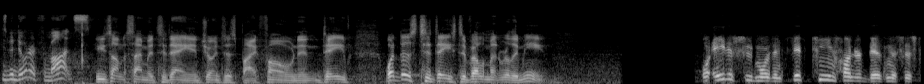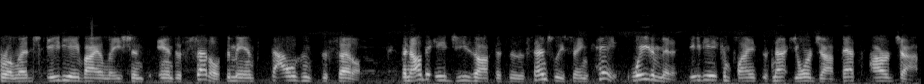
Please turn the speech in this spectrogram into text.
He's been doing it for months. He's on assignment today and joins us by phone. And Dave, what does today's development really mean? Well, AID has sued more than 1,500 businesses for alleged ADA violations and to settle, demands thousands to settle. And now the AG's office is essentially saying, hey, wait a minute, ADA compliance is not your job, that's our job.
